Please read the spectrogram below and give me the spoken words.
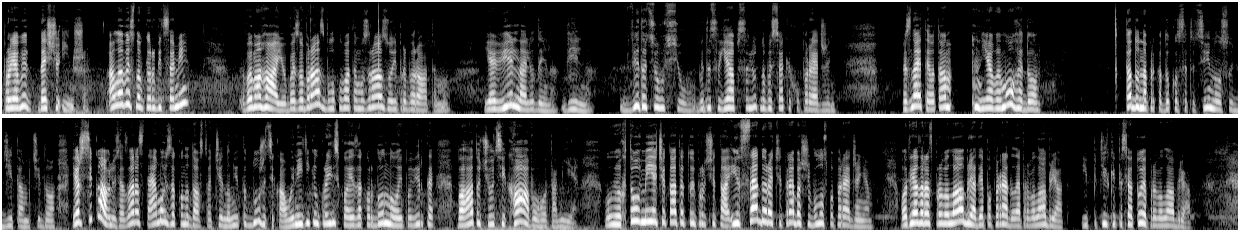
проявив дещо інше. Але висновки робіть самі. Вимагаю без образ, блокуватиму зразу і прибиратиму. Я вільна людина, вільна. Від цього всього. Від цього, я абсолютно без всяких упереджень. Ви знаєте, отам є вимоги до. Та до, наприклад, до конституційного судді там чи до. Я ж цікавлюся зараз темою законодавства чином. Мені це дуже цікаво. І не тільки українського, а й закордонного. І повірте, багато чого цікавого там є. Е, Хто вміє читати, той прочитає. І все, до речі, треба, щоб було з попередженням. От я зараз провела обряд, я попередила, я провела обряд. І тільки після того я провела обряд.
